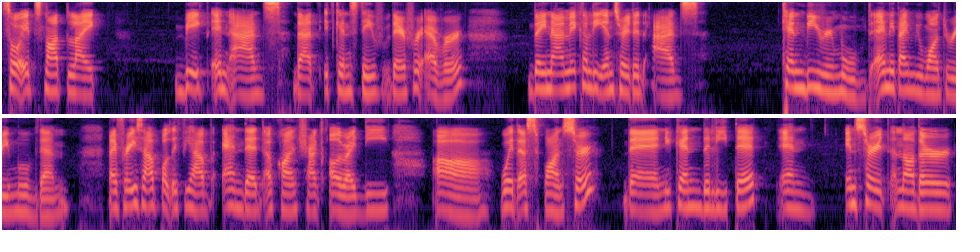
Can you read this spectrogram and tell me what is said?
So it's not like baked in ads that it can stay there forever. Dynamically inserted ads can be removed anytime you want to remove them. Like for example, if you have ended a contract already uh, with a sponsor, then you can delete it and insert another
